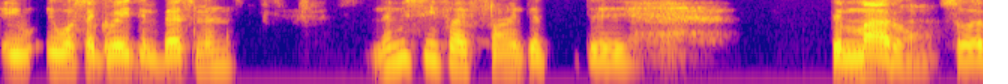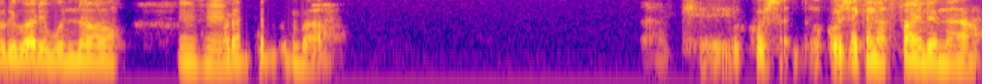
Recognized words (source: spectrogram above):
it, it was a great investment. Let me see if I find the the the model so everybody will know hmm what I'm talking about. Okay, of course of course I cannot find it now.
